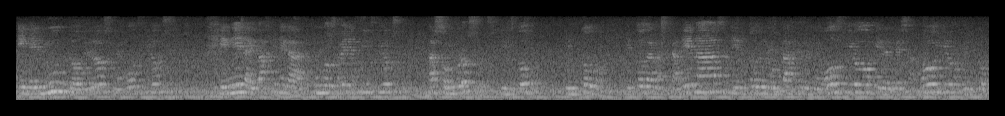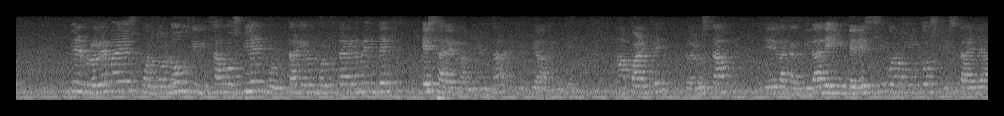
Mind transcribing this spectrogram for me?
en el mundo de los negocios genera y va a generar unos beneficios asombrosos en todo, en todo, en todas las cadenas, en todo el montaje del negocio, en el desarrollo, en todo. Bien, el problema es cuando no utilizamos bien, esa herramienta, efectivamente. Aparte, claro está, de la cantidad de intereses económicos que está ya,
